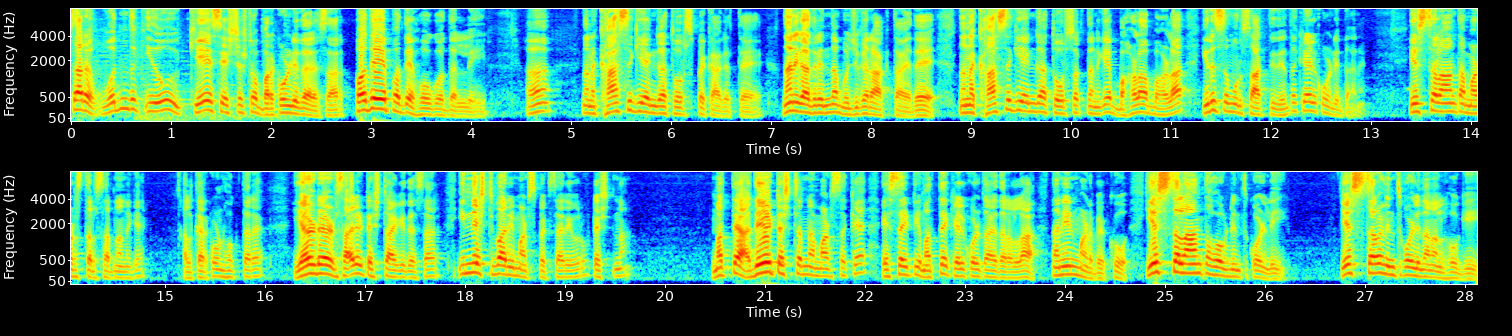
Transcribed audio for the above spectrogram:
ಸರ್, ಒಂದು ಇದು ಕೇಸ್ ಎಷ್ಟೆಷ್ಟೋ ಬರ್ಕೊಂಡಿದ್ದಾರೆ ಸರ್. ಪದೇ ಪದೇ ಹೋಗೋದಲ್ಲಿ ನನ್ನ ಖಾಸಗಿ ಅಂಗ ತೋರಿಸ್ಬೇಕಾಗತ್ತೆ. ನನಗೆ ಅದರಿಂದ ಮುಜುಗರ ಆಗ್ತಾ ಇದೆ. ನನ್ನ ಖಾಸಗಿ ಅಂಗ ತೋರ್ಸೋಕ್ಕೆ ನನಗೆ ಬಹಳ ಬಹಳ ಇರುಸು ಮುರುಸು ಆಗ್ತಿದೆ ಅಂತ ಕೇಳ್ಕೊಂಡಿದ್ದಾನೆ. ಎಷ್ಟು ಸಲ ಅಂತ ಮಾಡಿಸ್ತಾರೆ ಸರ್ ನನಗೆ? ಅಲ್ಲಿ ಕರ್ಕೊಂಡು ಹೋಗ್ತಾರೆ. ಎರಡೆರಡು ಸಾರಿ ಟೆಸ್ಟ್ ಆಗಿದೆ ಸರ್. ಇನ್ನೆಷ್ಟು ಬಾರಿ ಮಾಡಿಸ್ಬೇಕು ಸರ್ ಇವರು ಟೆಸ್ಟ್ನ? ಮತ್ತೆ ಅದೇ ಟೆಸ್ಟನ್ನು ಮಾಡ್ಸೋಕ್ಕೆ ಎಸ್ ಐ ಟಿ ಮತ್ತೆ ಕೇಳ್ಕೊಳ್ತಾ ಇದ್ದಾರಲ್ಲ, ನಾನೇನು ಮಾಡಬೇಕು? ಎಷ್ಟು ಸಲ ಅಂತ ಹೋಗಿ ನಿಂತ್ಕೊಳ್ಳಿ. ಎಷ್ಟು ಸಲ ನಿಂತ್ಕೊಳ್ಳಿ ನಾನು ಅಲ್ಲಿ ಹೋಗಿ?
